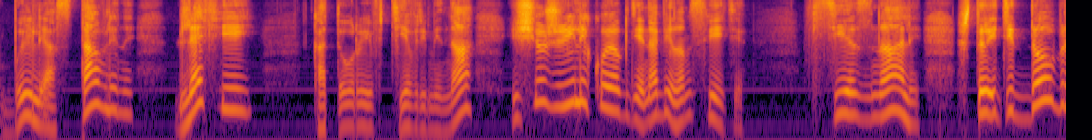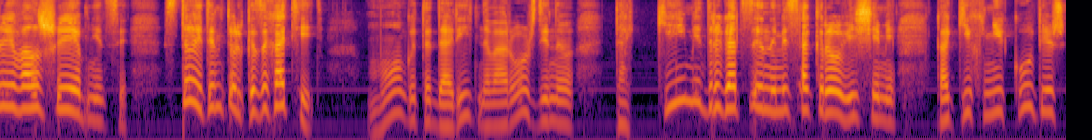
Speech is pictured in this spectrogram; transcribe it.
были оставлены для фей, которые в те времена еще жили кое-где на белом свете. Все знали, что эти добрые волшебницы, стоит им только захотеть, могут одарить новорожденную такими драгоценными сокровищами, каких не купишь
